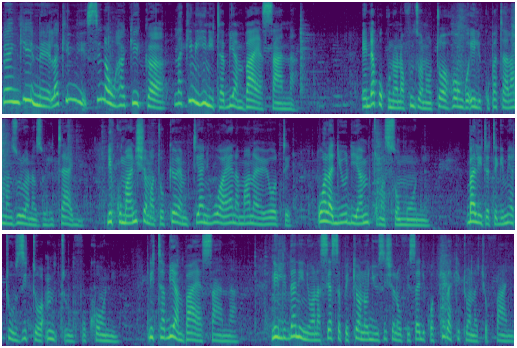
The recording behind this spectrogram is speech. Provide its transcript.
Pengine, lakini sina uhakika. lakini hii ni tabia mbaya sana. Endapo kuna wanafunzi wanaotoa hongo ili kupata alama nzuri wanazohitaji, ni kumaanisha matokeo ya mtihani huwa hayana maana yoyote, wala juhudi ya mtu masomoni, bali itategemea tu uzito wa mtu mfukoni. Ni tabia mbaya sana. Nilidhani ni wanasiasa pekee wanaojihusisha na ufisadi kwa kila kitu wanachofanya,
